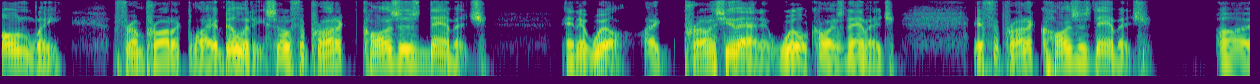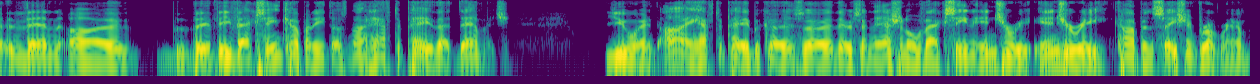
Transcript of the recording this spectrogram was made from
only from product liability. So if the product causes damage, and it will, I promise you that it will cause damage. If the product causes damage, uh, then uh, the, the vaccine company does not have to pay that damage. You and I have to pay because uh, there's a national vaccine injury injury compensation program.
